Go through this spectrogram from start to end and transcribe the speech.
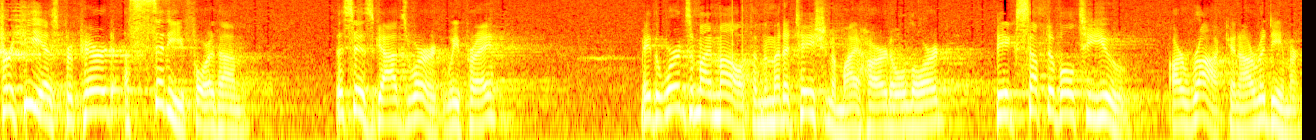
for he has prepared a city for them. This is God's word, we pray. May the words of my mouth and the meditation of my heart, O Lord, be acceptable to you, our rock and our redeemer.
